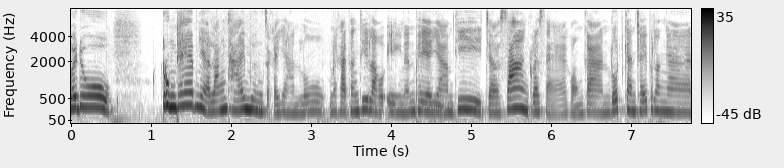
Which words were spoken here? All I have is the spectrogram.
มาดู กรุงเทพเนี่ยลังท้ายเมืองจักรยานโลกนะคะ ทั้งที่เราเองนั้นพยายามที่จะสร้างกระแสของการลดการใช้พลังงาน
